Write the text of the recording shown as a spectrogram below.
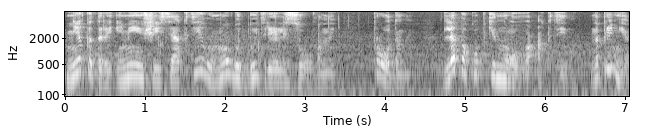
некоторые имеющиеся активы могут быть реализованы, проданы для покупки нового актива. Например,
